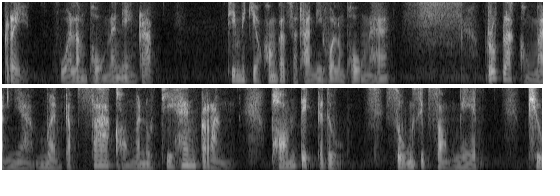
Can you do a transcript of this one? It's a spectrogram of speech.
เปรตหัวลำโพงนั่นเองครับ ที่ไม่เกี่ยวข้องกับสถานีหัวลำโพงนะฮะรูปลักษณ์ของมันเนี่ยเหมือนกับซากของมนุษย์ที่แห้งกรังผอมติดกระดูก สูง 12 เมตร ผิว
